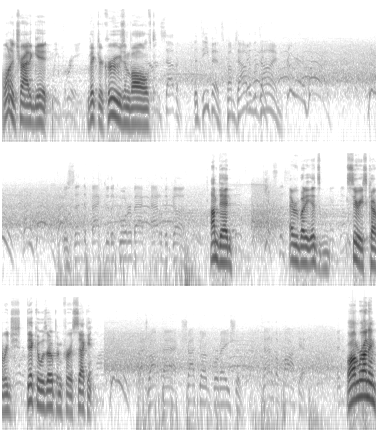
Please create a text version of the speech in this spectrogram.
I want to try to get Victor Cruz involved. The defense comes out the dime. We'll send it back to the quarterback out of the gun. I'm dead. Everybody, it's serious coverage. Dicka was open for a second. Oh, I'm running.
